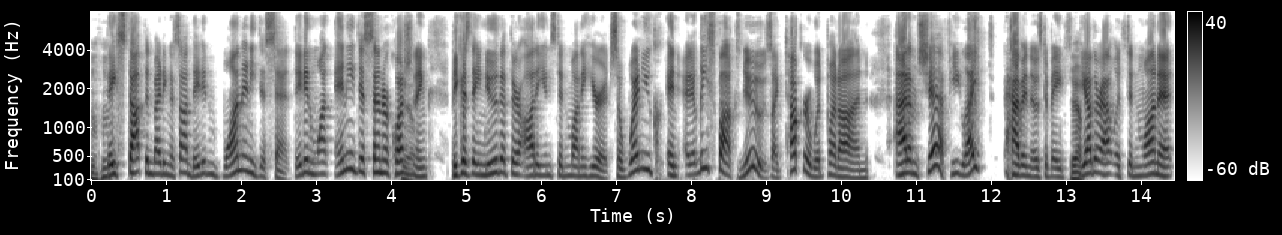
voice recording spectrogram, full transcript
Mhm. They stopped inviting us on. They didn't want any dissent. They didn't want any dissent or questioning because they knew that their audience didn't want to hear it. So when you and, and at least Fox News, like Tucker would put on Adam Schiff, he liked having those debates. Yeah. The other outlets didn't want it.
